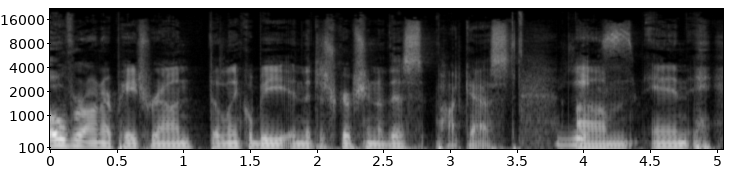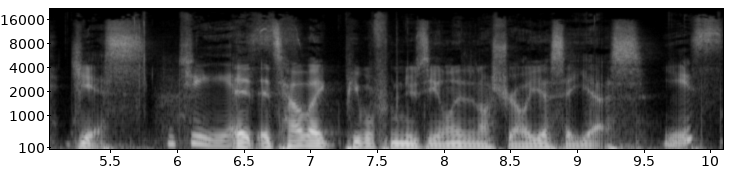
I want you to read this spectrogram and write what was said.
over on our Patreon. The link will be in the description of this podcast. Yes. Um, and yes, Gee. it, it's how like people from New Zealand and Australia say yes. yes.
